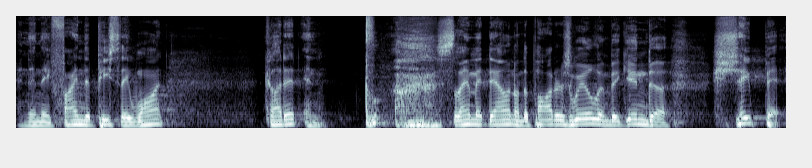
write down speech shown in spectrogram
and then they find the piece they want, cut it, and slam it down on the potter's wheel and begin to shape it,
